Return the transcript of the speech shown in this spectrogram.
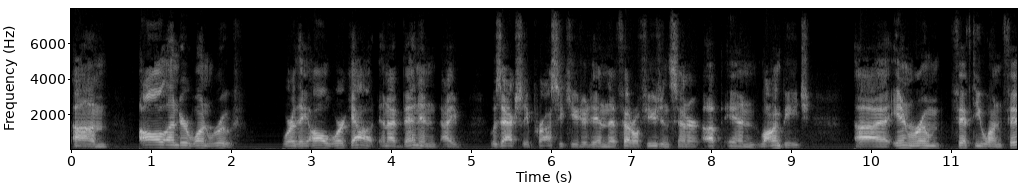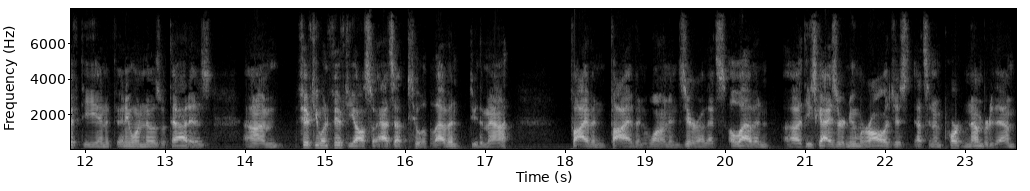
Um, all under one roof, where they all work out. And I've been in. I was actually prosecuted in the Federal Fusion Center up in Long Beach, uh, in room 5150. And if anyone knows what that is, um, 5150 also adds up to 11. Do the math. Five and five and one and zero. That's 11. Uh, these guys are numerologists. That's an important number to them.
